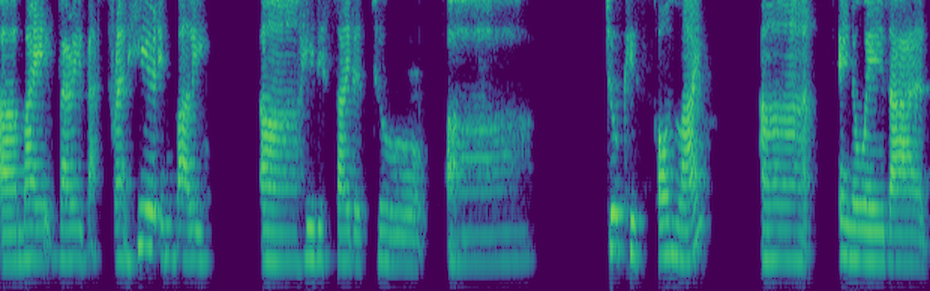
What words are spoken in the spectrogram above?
uh, my very best friend here in Bali, uh, he decided to uh, took his own life uh, in a way that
